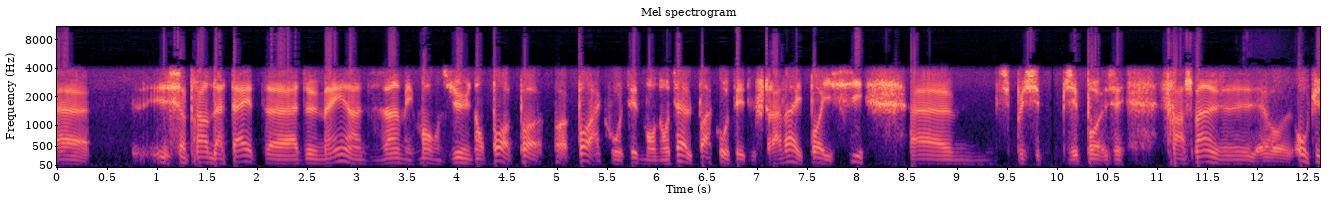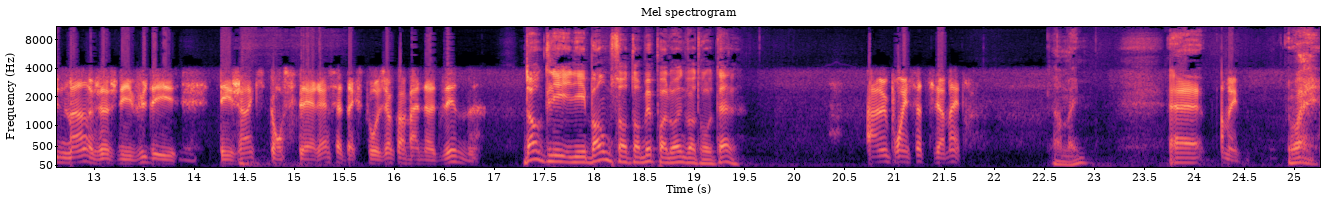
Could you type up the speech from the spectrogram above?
euh, il se prend la tête euh, à deux mains en disant mais mon Dieu non pas pas pas, à côté de mon hôtel pas à côté d'où je travaille pas ici euh, j'ai pas franchement aucunement je, n'ai vu des, des gens qui considéraient cette explosion comme anodine. Donc les, les bombes sont tombées pas loin de votre hôtel? À 1,7 km quand même. Euh, quand même. Ouais.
